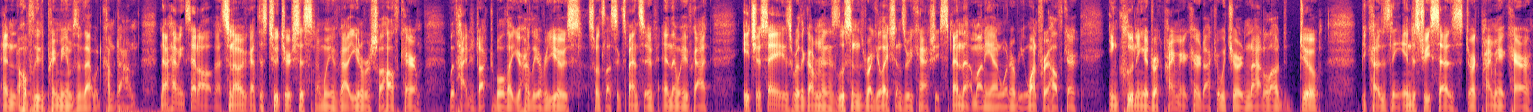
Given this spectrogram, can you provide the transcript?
and hopefully the premiums of that would come down. Now, having said all of that, so now we've got this two tier system. We've got universal health care with high deductible that you hardly ever use, so it's less expensive. And then we've got HSAs where the government has loosened regulations where you can actually spend that money on whatever you want for healthcare, including a direct primary care doctor, which you're not allowed to do because the industry says direct primary care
